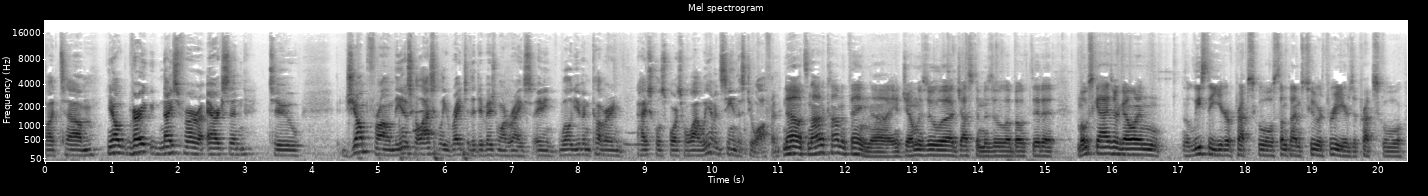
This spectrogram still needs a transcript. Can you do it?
But um, you know, very nice for Erickson to jump from the interscholastically right to the Division One ranks. I mean, Will, you've been covering high school sports for a while. We haven't seen this too often. No, it's not a common thing. Uh, Joe Mazzulla, Justin Mazzulla both did it. Most guys are going at least a year of prep school, sometimes two or three years of prep school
